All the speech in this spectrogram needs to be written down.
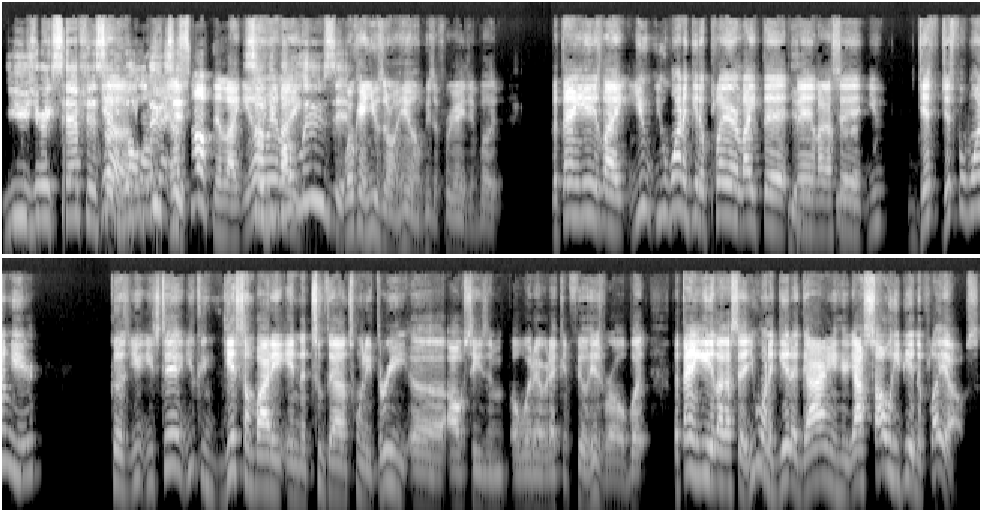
Use your exception so yeah, you you won't know what I'm lose? It. something like you know so what I you mean? Like, lose it. well, we can't use it on him. He's a free agent, but the thing is, like, you you want to get a player like that, Yeah, man. Like I yeah. said, you just just for one year, because you you still you can get somebody in the 2023 uh off season or whatever that can fill his role. But the thing is, like I said, you want to get a guy in here. Y'all saw what he did in the playoffs.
